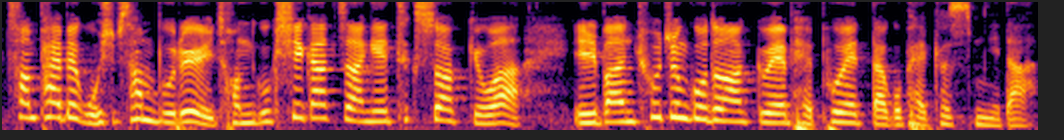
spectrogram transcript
1853부를 전국 시각장애 특수학교와 일반 초중고등학교에 배포했다고 밝혔습니다.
